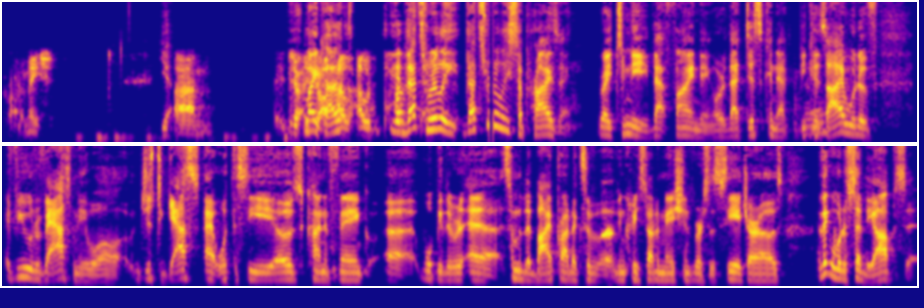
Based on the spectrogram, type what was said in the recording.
for automation. Yeah, um, so, Mike, so I, I, I, would. Yeah, that's that. really that's really surprising, right? To me, that finding or that disconnect, because mm-hmm. I would have if you would have asked me, well, just to guess at what the CEOs kind of think uh, will be the uh, some of the byproducts of, of, increased automation versus CHROs, I think I would have said the opposite.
